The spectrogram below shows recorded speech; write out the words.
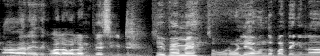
நான் வேறு எதுக்கு வள வளன்னு பேசிக்கிட்டு ஜிஃபேமே ஸோ ஒரு வழியாக வந்து பார்த்தீங்கன்னா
